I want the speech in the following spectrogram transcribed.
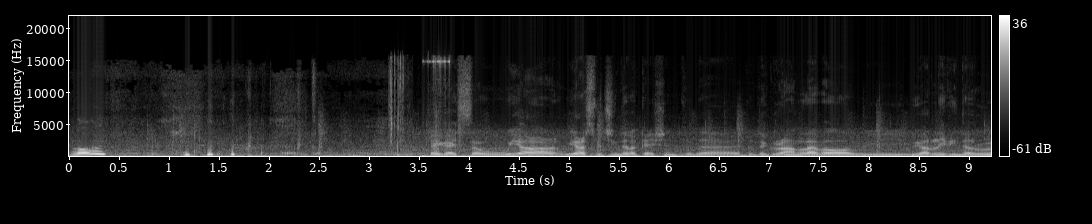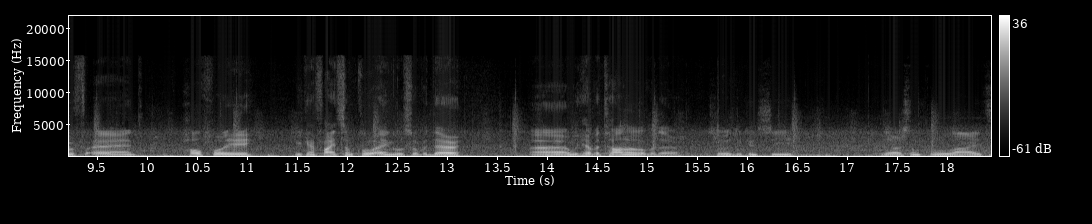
Love it Okay guys, so we are we are switching the location to the to the ground level. We we are leaving the roof and hopefully we can find some cool angles over there. Uh, we have a tunnel over there, so as you can see, there are some cool lights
